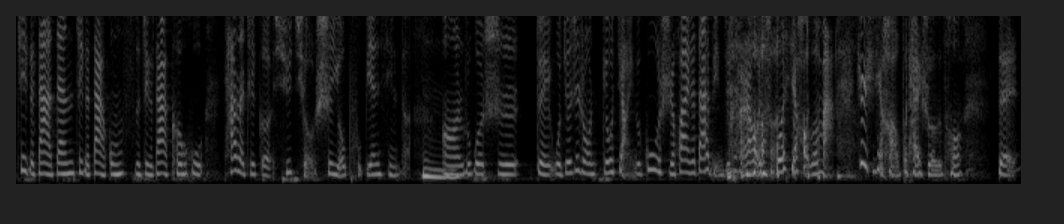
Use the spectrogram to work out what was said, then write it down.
这个大单、这个大公司、这个大客户，他的这个需求是有普遍性的。嗯，如果是对我觉得这种给我讲一个故事、画一个大饼，就想让我去多写好多码，这事情好像不太说得通。对。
